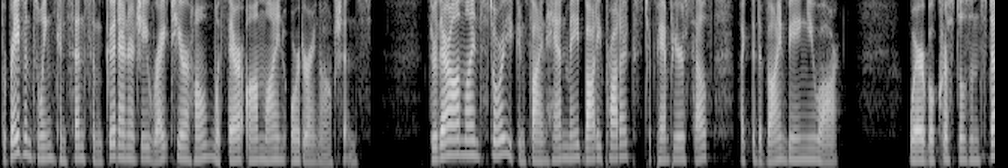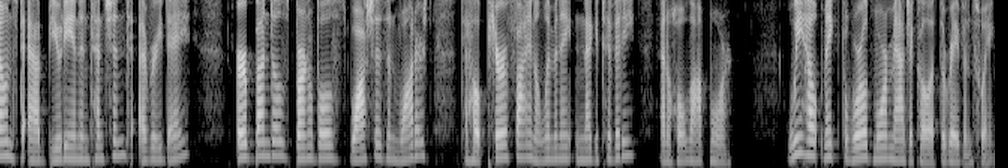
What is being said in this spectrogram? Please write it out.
The Raven's Wing can send some good energy right to your home with their online ordering options. Through their online store, you can find handmade body products to pamper yourself like the divine being you are, wearable crystals and stones to add beauty and intention to every day, herb bundles, burnables, washes, and waters to help purify and eliminate negativity, and a whole lot more. We help make the world more magical at the Raven's Wing,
